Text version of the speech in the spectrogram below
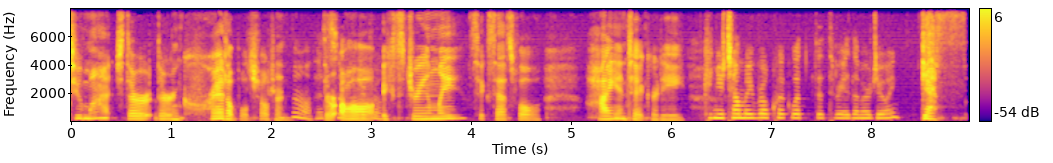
do much. They're they're incredible children. Oh, that's they're so all wonderful. extremely successful, high integrity. Can you tell me real quick what the three of them are doing? Yes,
